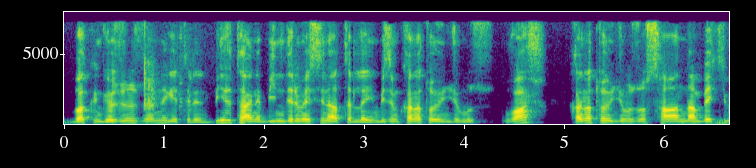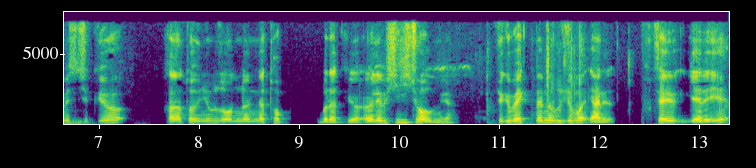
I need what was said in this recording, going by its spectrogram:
bakın gözünüzün önüne getirin. Bir tane bindirmesini hatırlayın. Bizim kanat oyuncumuz var. Kanat oyuncumuzun sağından bekimiz çıkıyor kanat oyuncumuz onun önüne top bırakıyor. Öyle bir şey hiç olmuyor. Çünkü beklerin ucuma yani şey gereği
